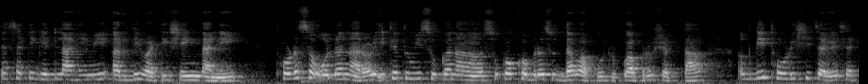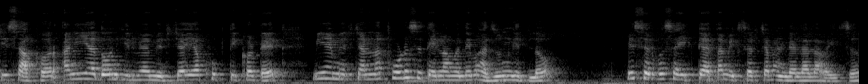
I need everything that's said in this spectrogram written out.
त्यासाठी घेतलं आहे मी अर्धी वाटी शेंगदाणे. थोडंसं ओलं नारळ इथे तुम्ही सुकं सुकं खोबरं सुद्धा वापरू वापरू शकता. अगदी थोडीशी चवेसाठी साखर आणि या दोन हिरव्या मिरच्या या खूप तिखट आहेत. मी या मिरच्यांना थोडंसं तेलामध्ये भाजून घेतलं. हे सर्व साहित्य आता मिक्सरच्या भांड्याला लावायचं.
